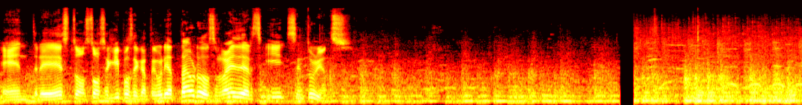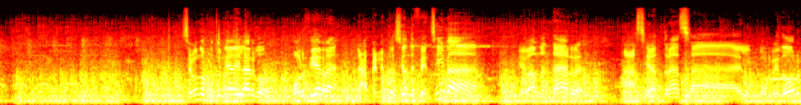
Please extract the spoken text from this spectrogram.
entre estos dos equipos de categoría Tauros, Riders y Centurions. Segunda oportunidad y largo por tierra. La penetración defensiva que va a mandar hacia atrás al corredor.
